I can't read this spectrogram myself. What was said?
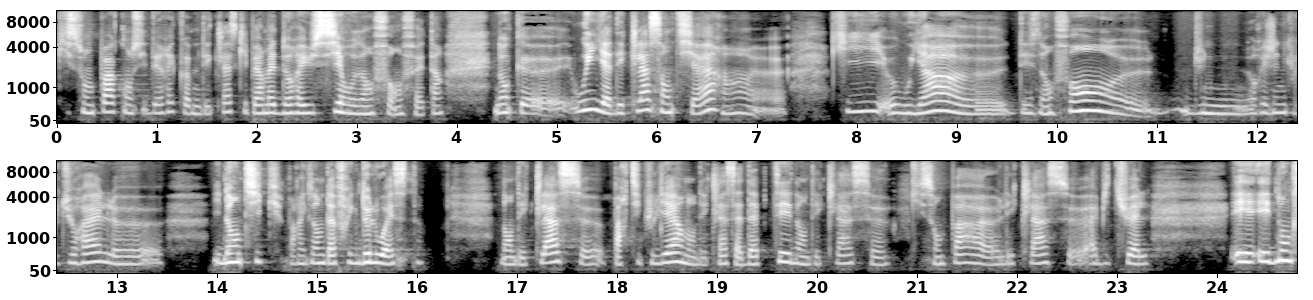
qui sont pas considérées comme des classes qui permettent de réussir aux enfants en fait. Hein. Donc euh, oui, il y a des classes entières hein, euh, qui où il y a des enfants d'une origine culturelle identique, par exemple d'Afrique de l'Ouest, dans des classes particulières, dans des classes adaptées, dans des classes qui sont pas les classes habituelles. Et, et donc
